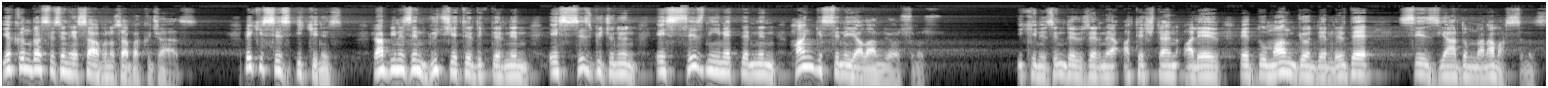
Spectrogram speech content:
Yakında sizin hesabınıza bakacağız. Peki siz ikiniz, Rabbinizin güç yetirdiklerinin, eşsiz gücünün, eşsiz nimetlerinin hangisini yalanlıyorsunuz? İkinizin de üzerine ateşten alev ve duman gönderilir de siz yardımlanamazsınız.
